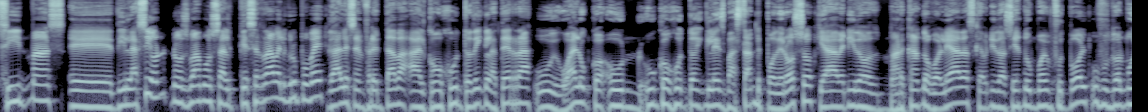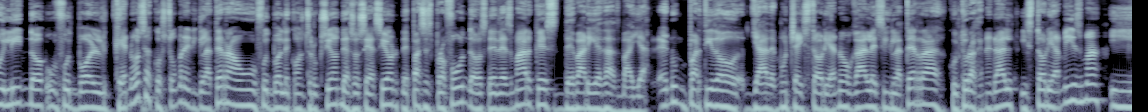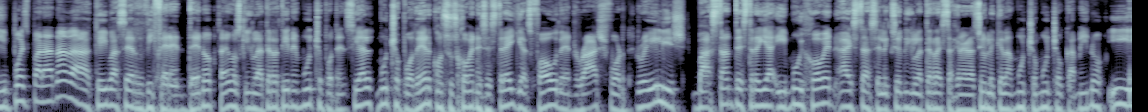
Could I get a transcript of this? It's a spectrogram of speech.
Sin más eh, dilación, nos vamos al que cerraba el grupo B. Gales enfrentaba al conjunto de Inglaterra, igual un, un conjunto inglés bastante poderoso que ha venido marcando goleadas, que ha venido haciendo un buen fútbol, un fútbol muy lindo, un fútbol que no se acostumbra en Inglaterra, un fútbol de construcción, de asociación, de pases profundos, de desmarques, de variedad, vaya. En un partido ya de mucha historia, ¿no? Gales, Inglaterra, cultura general, historia misma y pues para nada que iba a ser diferente, ¿no? Sabemos que Inglaterra tiene mucho potencial, mucho poder con sus jóvenes estrellas, Foden, Rashford, Grealish, bastante estrella y muy joven a esta selección de Inglaterra, a esta generación le queda mucho, mucho camino y,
